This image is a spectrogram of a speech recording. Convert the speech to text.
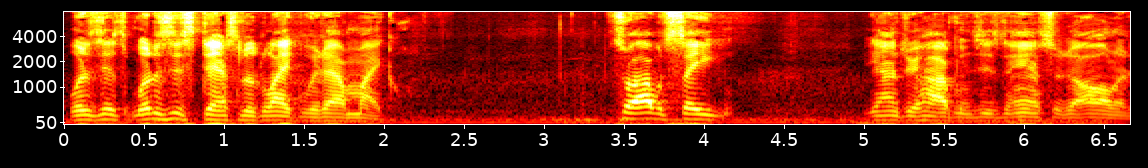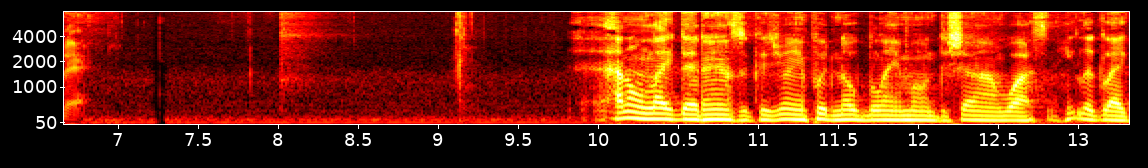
what is his what does his stats look like without Michael? So I would say DeAndre Hopkins is the answer to all of that. I don't like that answer because you ain't putting no blame on Deshaun Watson. He looked like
